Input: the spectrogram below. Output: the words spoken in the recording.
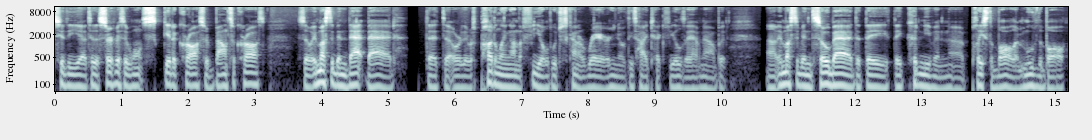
to the uh, to the surface. It won't skid across or bounce across. So it must have been that bad that, uh, or there was puddling on the field, which is kind of rare, you know, with these high tech fields they have now. But uh, it must have been so bad that they they couldn't even uh, place the ball or move the ball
